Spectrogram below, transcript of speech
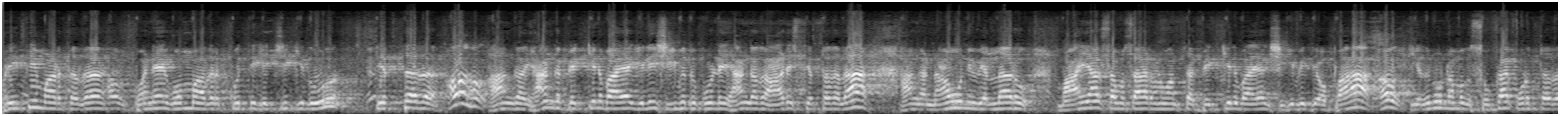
ಪ್ರೀತಿ ಮಾಡ್ತದ. ಕೊನೆಗೆ ಒಮ್ಮ ಅದರ ಕುತ್ತಿಗೆ ಚಿಕ್ಕಿದು ತಿತ್ತದ. ಹಂಗ ಹೆಂಗ ಬೆಕ್ಕಿನ ಬಾಯಾಗಿ ಇಲಿ ಸಿಗಿದ ಕೂಡಲೇ ಹೆಂಗ ಅದು ಆಡಿಸ್ತಿರ್ತದಲ್ಲ ಹಂಗ ನಾವು ನೀವೆಲ್ಲರೂ ಮಾಯಾ ಸಂಸಾರ ಅನ್ನುವಂಥ ಬೆಕ್ಕಿನ ಬಾಯಾಗಿ ಸಿಗಿಬಿದ್ದೇವಪ್ಪ. ಇದನ್ನು ನಮಗೆ ಸುಖ ಕೊಡ್ತದ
